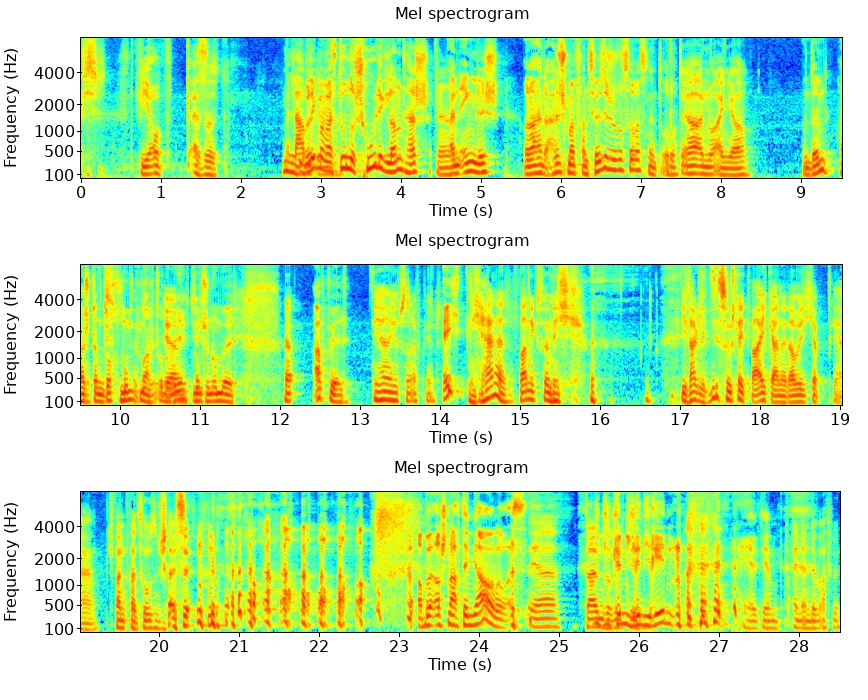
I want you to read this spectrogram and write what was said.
Wie, wie oft, also. Überleg mal, was du in der Schule gelernt hast Ja. an Englisch. Oder hat- hattest du mal Französisch oder sowas nicht, oder? Ja, nur ein Jahr. Und dann hast du dann doch Mumm gemacht, oder Ja, richtig. Mensch und Umwelt. Ja. Abgewählt. Ja, ich hab's dann abgewählt. Echt? Ja, das war nichts für mich. Ich war so schlecht war ich gar nicht, aber ich hab, ja, ich fand Franzosen scheiße. Aber erst nach dem Jahr, oder was? Ja, dann Die so können nicht richtig reden. Ja, die haben einen an der Waffel.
